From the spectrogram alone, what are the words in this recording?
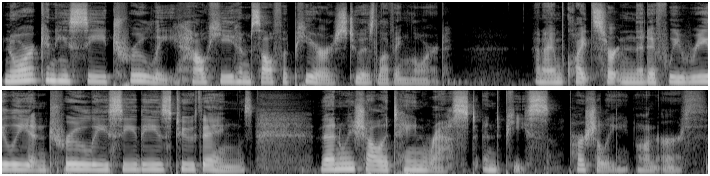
nor can he see truly how he himself appears to his loving Lord. And I am quite certain that if we really and truly see these two things, then we shall attain rest and peace, partially on earth,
